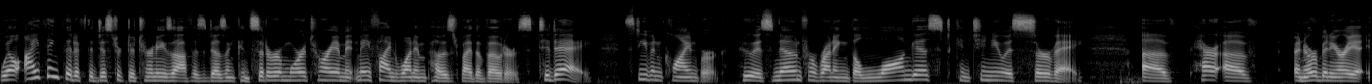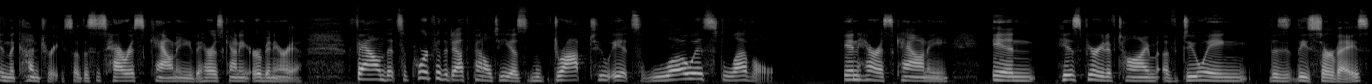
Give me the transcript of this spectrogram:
Well, I think that if the district attorney's office doesn't consider a moratorium, it may find one imposed by the voters. Today, Stephen Klineberg, who is known for running the longest continuous survey of, of an urban area in the country, so this is Harris County, the Harris County urban area, found that support for the death penalty has dropped to its lowest level in Harris County in his period of time of doing these surveys,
